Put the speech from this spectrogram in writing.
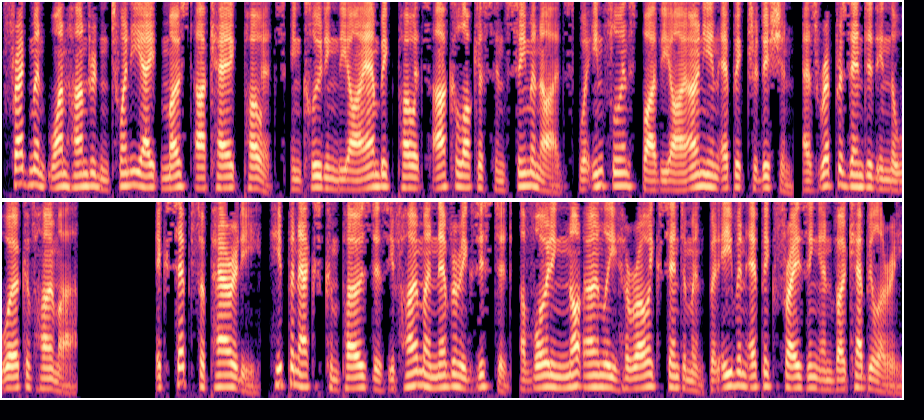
Fragment 128 Most archaic poets including the iambic poets Archilochus and Simonides were influenced by the Ionian epic tradition, as represented in the work of Homer. Except for parody, Hipponax composed as if Homer never existed, avoiding not only heroic sentiment but even epic phrasing and vocabulary.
